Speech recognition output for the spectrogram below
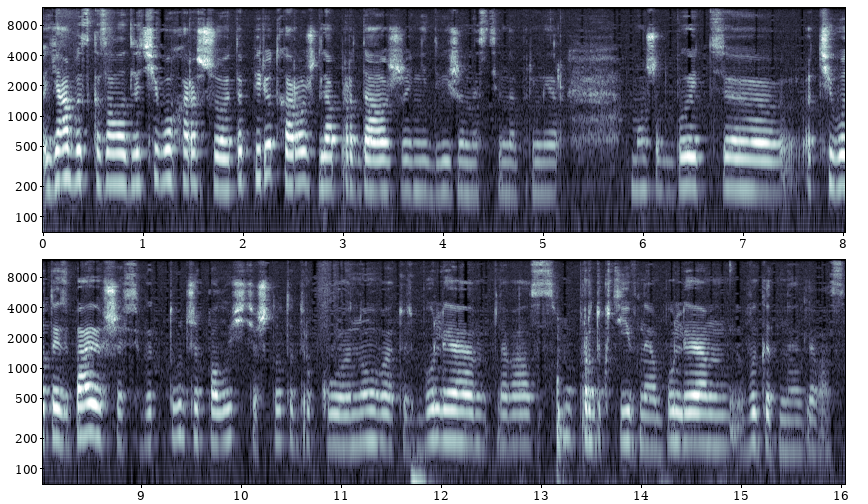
я бы сказала, для чего хорошо. Это период хорош для продажи недвижимости, например. Может быть, э, от чего-то избавившись, вы тут же получите что-то другое, новое, то есть более для вас ну, продуктивное, более выгодное для вас.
